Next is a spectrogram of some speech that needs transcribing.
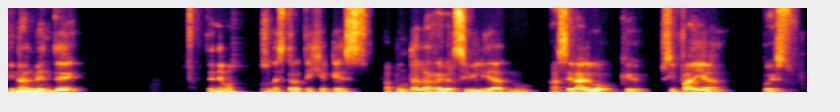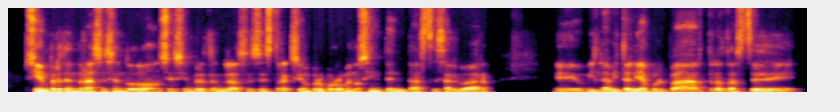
finalmente tenemos una estrategia que es apunta a la reversibilidad, ¿no? Hacer algo que si falla, pues siempre tendrás esa endodoncia, siempre tendrás esa extracción, pero por lo menos intentaste salvar eh, la vitalidad pulpar, trataste de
